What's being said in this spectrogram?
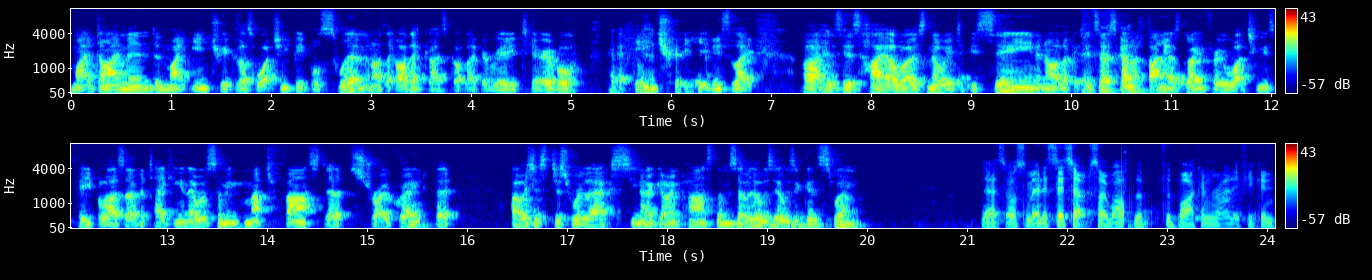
my diamond and my entry because I was watching people swim and I was like, oh, that guy's got like a really terrible entry. And he's like, uh, his his high elbow is nowhere to be seen. And I look at and so it's kind of funny. I was going through watching these people I was overtaking, and they were swimming much faster stroke rate, but I was just just relaxed, you know, going past them. So it was it was a good swim. That's awesome, and it sets up so well for the the bike and run if you can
